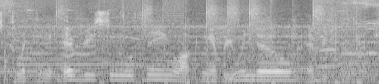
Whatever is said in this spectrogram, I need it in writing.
Just collecting every single thing, locking every window, everything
